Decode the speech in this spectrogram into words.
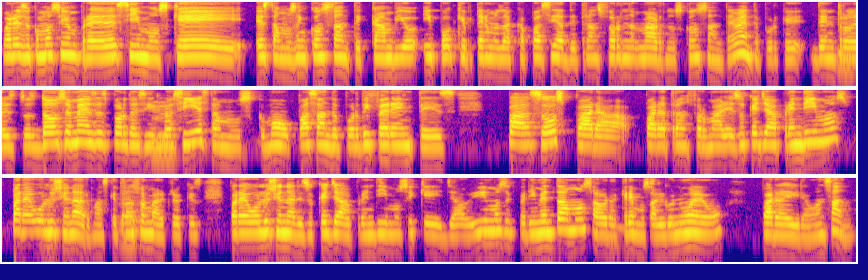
Por eso, como siempre decimos que estamos en constante cambio y que tenemos la capacidad de transformarnos constantemente, porque dentro de mm. estos 12 meses, por decirlo mm. así, estamos como pasando por diferentes pasos para, para transformar eso que ya aprendimos, para evolucionar, más que transformar, creo que es para evolucionar eso que ya aprendimos y que ya vivimos, experimentamos, ahora queremos algo nuevo para ir avanzando.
